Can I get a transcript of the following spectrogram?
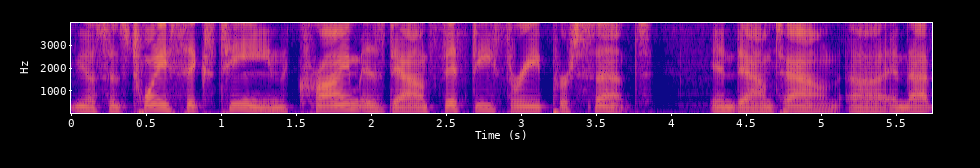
you know since 2016 crime is down 53% in downtown uh, and that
